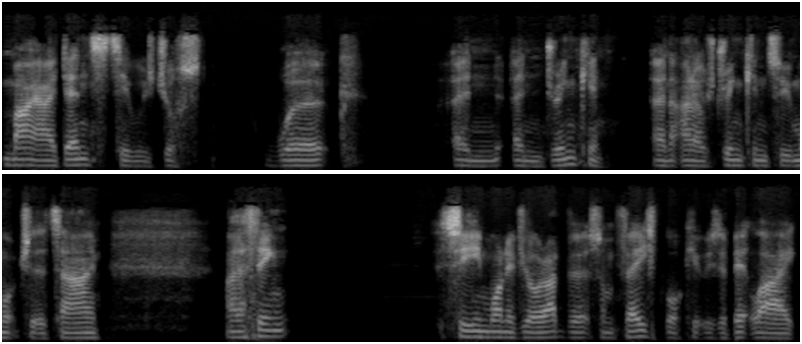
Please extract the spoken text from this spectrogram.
my identity was just work and and drinking and, and I was drinking too much at the time. And I think seeing one of your adverts on Facebook, it was a bit like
